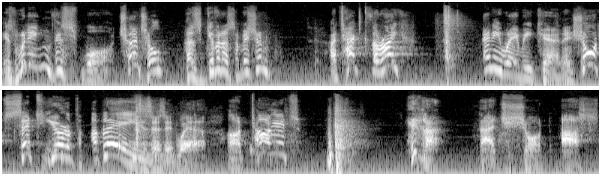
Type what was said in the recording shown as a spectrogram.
is winning this war. Churchill has given us a mission attack the Reich any way we can. In short, set Europe ablaze, as it were. Our target Hitler. That short ass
